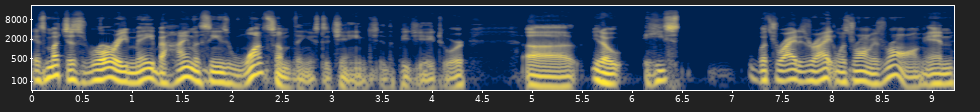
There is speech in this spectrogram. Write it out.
As much as Rory may behind the scenes want some things to change in the PGA Tour, uh, you know, he's what's right is right and what's wrong is wrong. And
